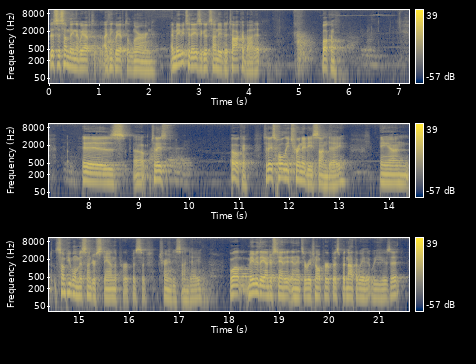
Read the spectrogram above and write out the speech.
This is something that we have to. I think we have to learn, and maybe today is a good Sunday to talk about it. Welcome. Is uh, today's? Oh, okay. Today's Holy Trinity Sunday, and some people misunderstand the purpose of Trinity Sunday. Well, maybe they understand it in its original purpose, but not the way that we use it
